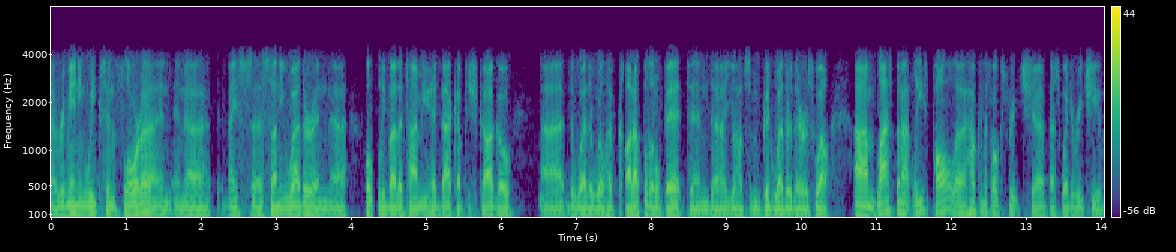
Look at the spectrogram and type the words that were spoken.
uh, remaining weeks in Florida and, and uh, nice uh, sunny weather. And uh, hopefully, by the time you head back up to Chicago, uh, the weather will have caught up a little bit, and uh, you'll have some good weather there as well. Um, last but not least, Paul, uh, how can the folks reach? Uh, best way to reach you?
